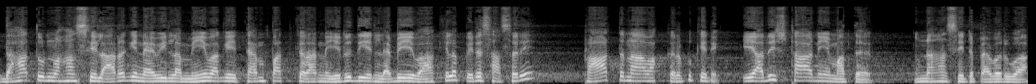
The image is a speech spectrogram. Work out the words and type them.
දහතුන් වහන්සේ අරගෙන ඇවිල්ල මේ වගේ තැම්පත් කරන්න ඉරදියෙන් ලැබේවා කියලා පෙර සසරේ ප්‍රාර්ථනාවක් කරපු කෙනෙක්. ඒ අධිෂ්ඨානය මත උන්වහන්සේට පැවරුවා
